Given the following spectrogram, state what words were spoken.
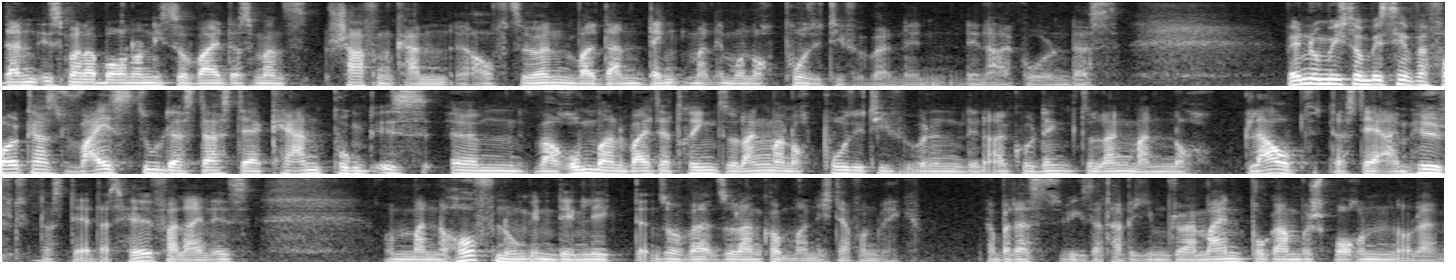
dann ist man aber auch noch nicht so weit, dass man es schaffen kann, äh, aufzuhören, weil dann denkt man immer noch positiv über den, den Alkohol. Und das, wenn du mich so ein bisschen verfolgt hast, weißt du, dass das der Kernpunkt ist, ähm, warum man weiter trinkt, solange man noch positiv über den, den Alkohol denkt, solange man noch glaubt, dass der einem hilft, dass der das Helferlein ist und man Hoffnung in den legt, so, so lange kommt man nicht davon weg. Aber das, wie gesagt, habe ich im Dry Mind Programm besprochen oder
